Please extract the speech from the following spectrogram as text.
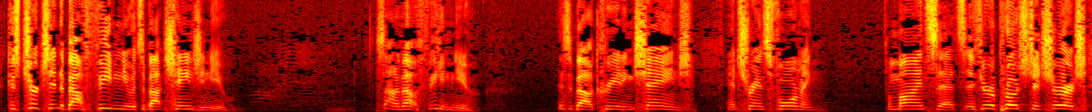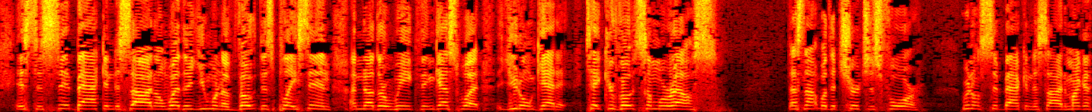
Because church isn't about feeding you, it's about changing you. It's not about feeding you. It's about creating change and transforming mindsets. If your approach to church is to sit back and decide on whether you want to vote this place in another week, then guess what? You don't get it. Take your vote somewhere else. That's not what the church is for. We don't sit back and decide, am I going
